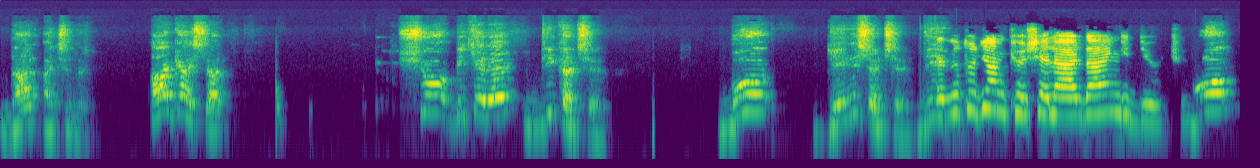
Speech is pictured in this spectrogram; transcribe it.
dar açıdır? Arkadaşlar şu bir kere dik açı. Bu geniş açı. Dik. Evet hocam köşelerden gidiyor çünkü. Bu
